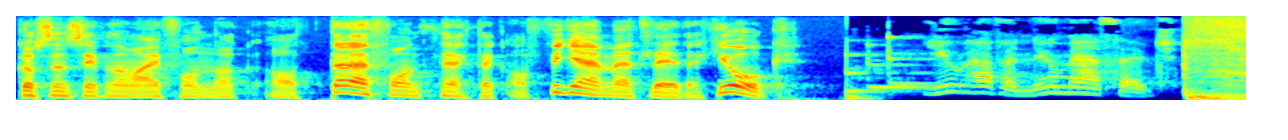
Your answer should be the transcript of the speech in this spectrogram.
Köszönöm szépen a iPhone-nak a telefont, nektek a figyelmet, létek jók! You have a new message.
